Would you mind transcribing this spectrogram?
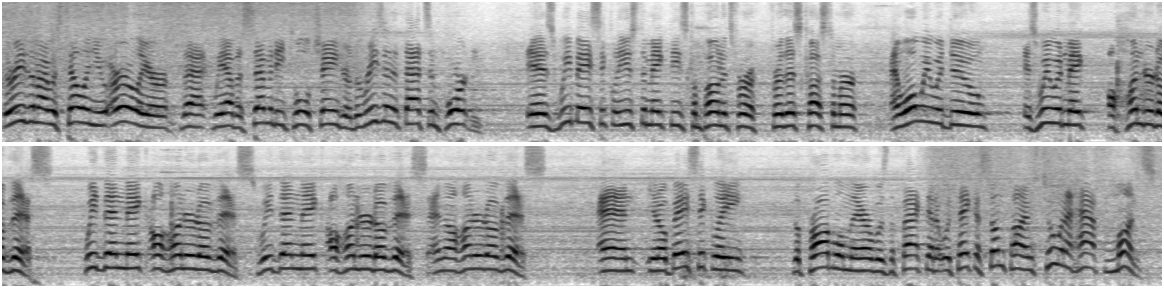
the reason I was telling you earlier that we have a 70 tool changer, the reason that that's important is we basically used to make these components for, for this customer, and what we would do is we would make 100 of this. We'd then make 100 of this. We'd then make 100 of this, and 100 of this. And, you know, basically, the problem there was the fact that it would take us sometimes two and a half months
